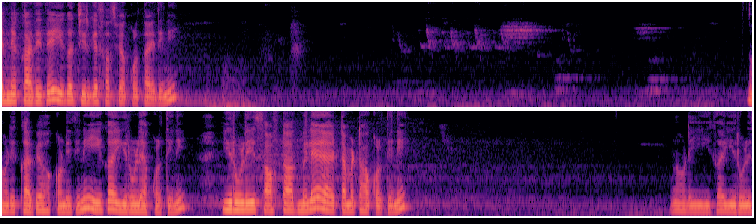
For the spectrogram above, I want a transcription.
ಎಣ್ಣೆ ಕಾದಿದೆ, ಈಗ ಜೀರಿಗೆ ಸಾಸಿವೆ ಹಾಕ್ಕೊಳ್ತಾ ಇದ್ದೀನಿ. ನೋಡಿ ಕರಿಬೇವು ಹಾಕ್ಕೊಂಡಿದ್ದೀನಿ ಈಗ ಈರುಳ್ಳಿ ಹಾಕ್ಕೊಳ್ತೀನಿ ಈರುಳ್ಳಿ ಸಾಫ್ಟ್ ಆದಮೇಲೆ ಟೊಮೆಟೊ ಹಾಕ್ಕೊಳ್ತೀನಿ ನೋಡಿ, ಈಗ ಈರುಳ್ಳಿ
